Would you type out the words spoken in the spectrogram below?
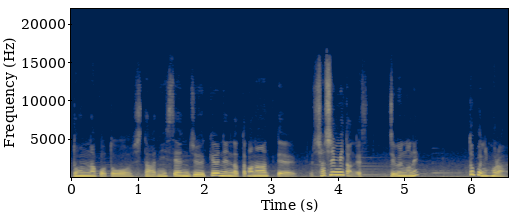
どんなことをした2019年だったかなって写真見たんです。自分のね。特にほら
